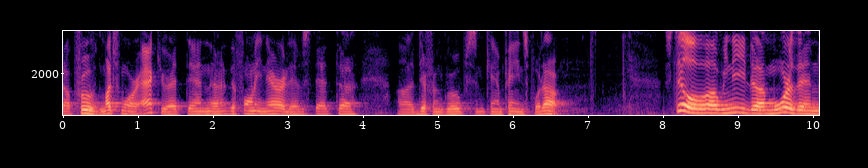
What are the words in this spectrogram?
uh, proved much more accurate than the phony narratives that uh, uh different groups and campaigns put out. Still, uh, we need more than,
